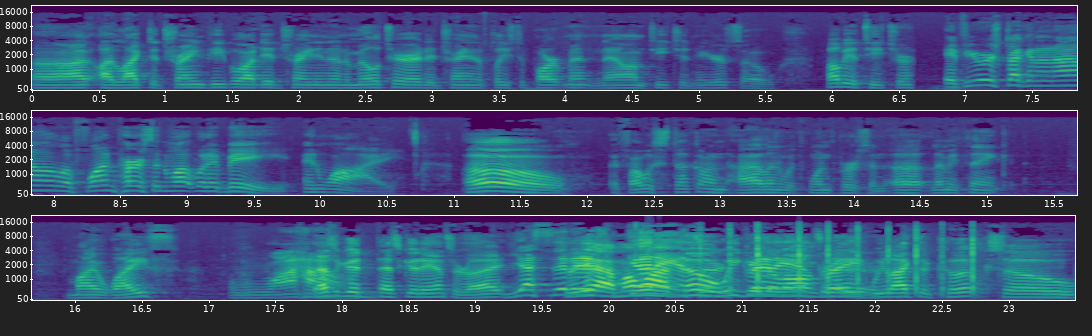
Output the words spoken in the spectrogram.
Uh, I, I like to train people. I did training in the military. I did training in the police department. and Now I'm teaching here, so probably a teacher. If you were stuck in an island with one person, what would it be and why? Oh, if I was stuck on an island with one person, uh, let me think. My wife. Wow. That's a good. That's a good answer, right? Yes, it so, is. Yeah, my Good wife. answer. No, we get along answer. great. We like to cook, so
